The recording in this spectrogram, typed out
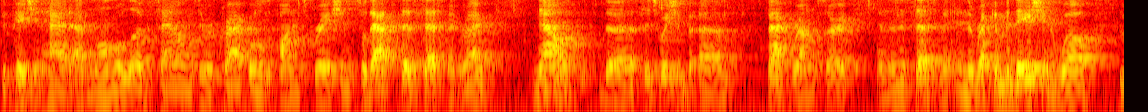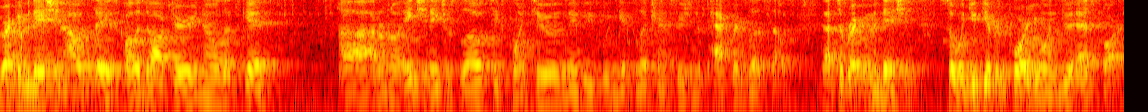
The patient had abnormal lung sounds. There were crackles upon inspiration. So that's the assessment, right? Now, the situation um, background, I'm sorry, and then assessment. And the recommendation, well, the recommendation I would say is call the doctor, you know, let's get, uh, I don't know, H and H was low at 6.2, maybe we can get blood transfusion to pack red blood cells. That's a recommendation. So when you give report, you want to do SBAR.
